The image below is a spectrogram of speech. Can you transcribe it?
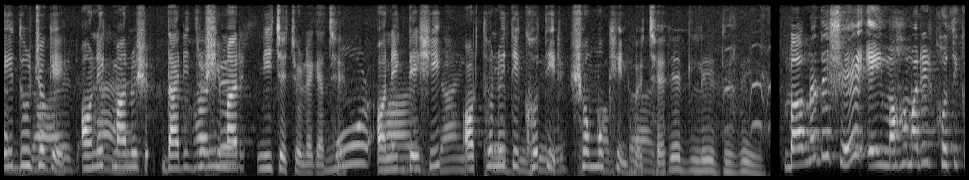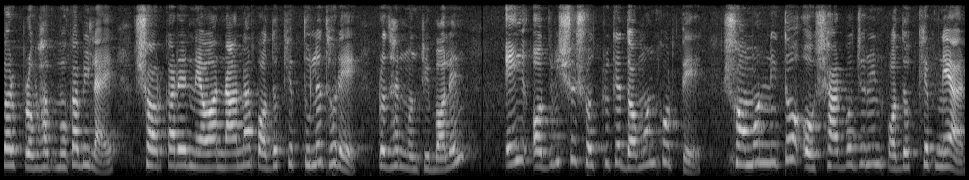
এই দুর্যোগে অনেক মানুষ দারিদ্র সীমার নিচে চলে গেছে। অনেক দেশই অর্থনৈতিক ক্ষতির সম্মুখীন হয়েছে। বাংলাদেশে এই মহামারীর ক্ষতিকর প্রভাব মোকাবিলায় সরকারের নেওয়া নানা পদক্ষেপ তুলে ধরে প্রধানমন্ত্রী বলেন এই অদৃশ্য শত্রুকে দমন করতে সমন্বিত ও সার্বজনীন পদক্ষেপ নেয়ার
